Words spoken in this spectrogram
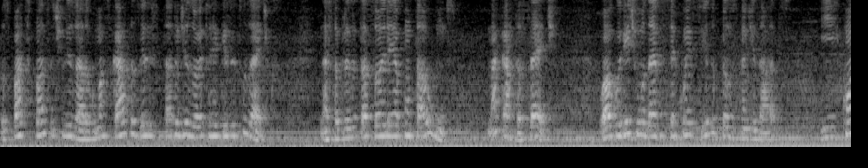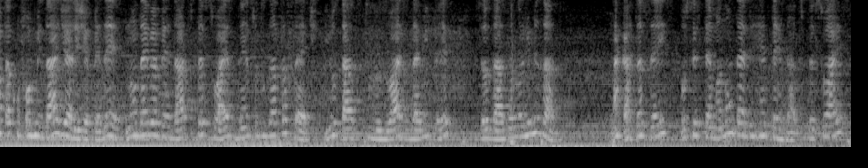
Os participantes utilizaram algumas cartas e eles citaram 18 requisitos éticos. Nesta apresentação irei apontar alguns. Na carta 7, o algoritmo deve ser conhecido pelos candidatos, e quanto à conformidade LGPD, não deve haver dados pessoais dentro do dataset, e os dados dos usuários devem ter seus dados anonimizados. Na carta 6, o sistema não deve reter dados pessoais,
